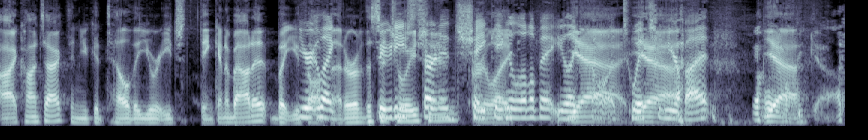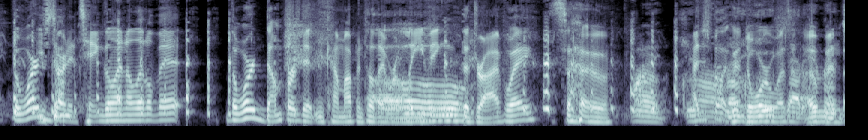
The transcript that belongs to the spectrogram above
eye contact and you could tell that you were each thinking about it, but you Your thought like better of the booty situation? started shaking like, a little bit. You like Yeah, felt a twitch yeah. in your butt. Yeah. Oh my The word You started tingling a little bit. the word dumper didn't come up until they were leaving the driveway. So I just felt like the door wasn't opened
